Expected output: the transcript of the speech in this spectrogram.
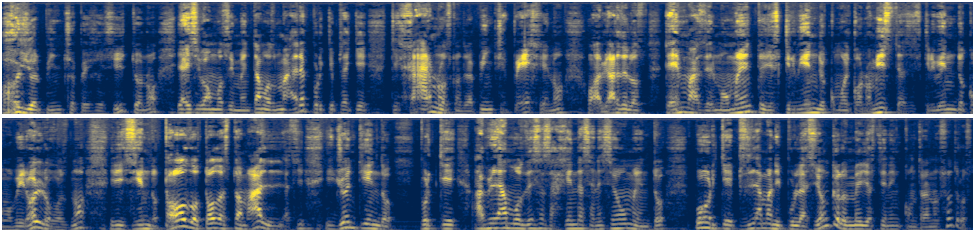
ay, el pinche pejecito, ¿no? Y ahí sí vamos, inventamos madre, porque pues, hay que quejarnos contra el pinche peje, ¿no? O hablar de los temas del momento y escribiendo como economistas, escribiendo como virólogos, ¿no? Y diciendo todo, todo está mal, así. Y yo entiendo, porque hablamos de esas agendas en ese momento, porque pues, la manipulación que los medios tienen contra nosotros.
